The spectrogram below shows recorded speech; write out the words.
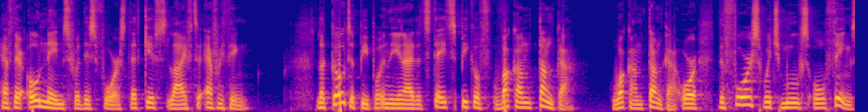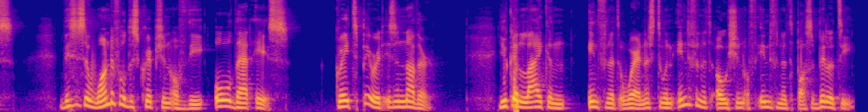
have their own names for this force that gives life to everything. Lakota people in the United States speak of Wakantanka, Wakantanka, or the force which moves all things. This is a wonderful description of the all that is. Great Spirit is another. You can liken infinite awareness to an infinite ocean of infinite possibility.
